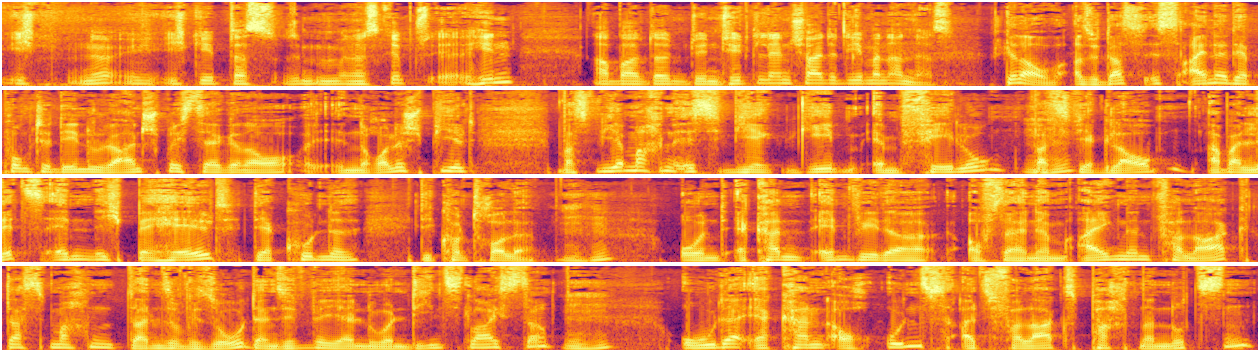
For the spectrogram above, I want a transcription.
ich, ne, ich, ich gebe das Manuskript äh, hin, aber den Titel entscheidet jemand anders. Genau, also das ist einer der Punkte, den du da ansprichst, der genau in Rolle spielt. Was wir machen ist, wir geben Empfehlungen, was mhm. wir glauben, aber letztendlich behält der Kunde die Kontrolle. Mhm. Und er kann entweder auf seinem eigenen Verlag das machen, dann sowieso, dann sind wir ja nur ein Dienstleister. Mhm oder er kann auch uns als Verlagspartner nutzen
